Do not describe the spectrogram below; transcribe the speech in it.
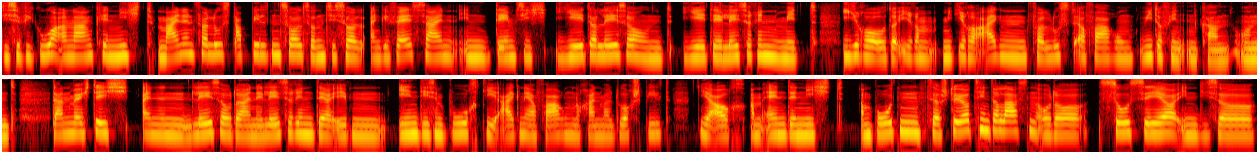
diese Figur Ananke nicht meinen Verlust abbilden soll, sondern sie soll ein Gefäß sein, in dem sich jeder Leser und jede Leserin mit ihrer oder ihrem, mit ihrer eigenen Verlusterfahrung wiederfinden kann. Und dann möchte ich einen Leser oder eine Leserin, der eben in diesem Buch die eigene Erfahrung noch einmal durchspielt, ja auch am Ende nicht am Boden zerstört hinterlassen oder so sehr in dieser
